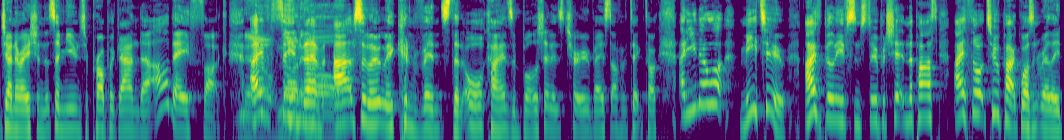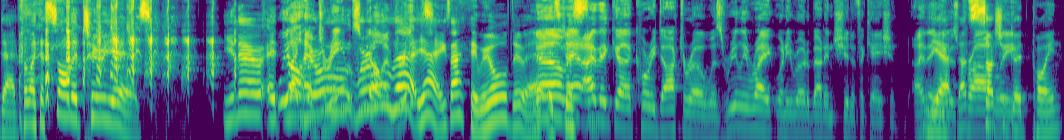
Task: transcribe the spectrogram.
generation that's immune to propaganda. Are they? Fuck. No, I've seen them all. absolutely convinced that all kinds of bullshit is true based off of TikTok. And you know what? Me too. I've believed some stupid shit in the past. I thought Tupac wasn't really dead for like a solid two years. You know, it, We like, all have we're dreams. We're We all all there. dreams. Yeah, exactly. We all do it. No, it's man, just, I think uh, Cory Doctorow was really right when he wrote about enshittification. I think he yeah, was that's probably, such a good point.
